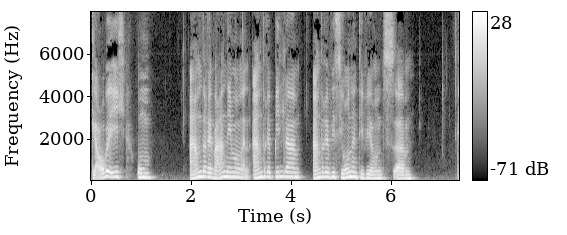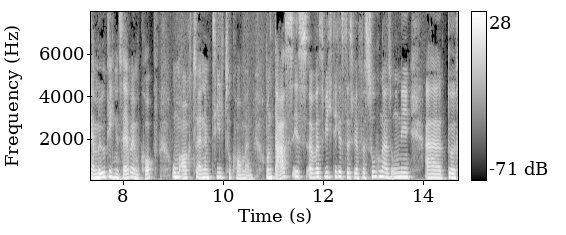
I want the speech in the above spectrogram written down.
glaube ich, um andere Wahrnehmungen, andere Bilder, andere Visionen, die wir uns ähm, ermöglichen, selber im Kopf, um auch zu einem Ziel zu kommen. Und das ist äh, was Wichtiges, dass wir versuchen als Uni äh, durch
